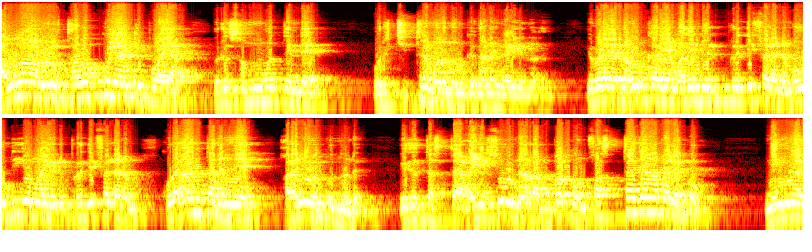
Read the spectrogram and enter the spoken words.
അള്ളാഹുൽ തവക്കുലാക്കി പോയ ഒരു സമൂഹത്തിന്റെ ഒരു ചിത്രമാണ് നമുക്ക് കാണാൻ കഴിയുന്നത്. ഇവിടെ നമുക്കറിയാം അതിന്റെ ഒരു പ്രതിഫലനം ഭൗതികമായ ഒരു പ്രതിഫലനം ഖുർആൻ തന്നെ പറഞ്ഞു വെക്കുന്നുണ്ട്. ഇത് റബ്ബക്കും നിങ്ങൾ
